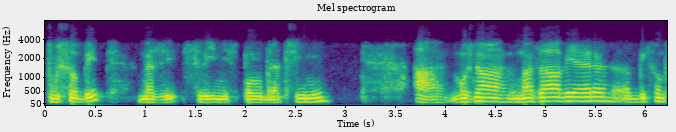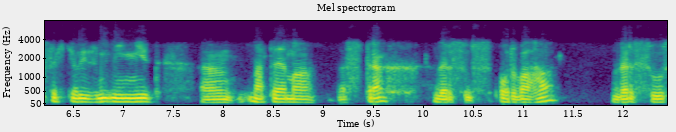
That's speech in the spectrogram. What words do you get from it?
působit mezi svými spolubratřími. A možná na závěr bychom se chtěli zmínit eh, na téma strach versus odvaha versus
